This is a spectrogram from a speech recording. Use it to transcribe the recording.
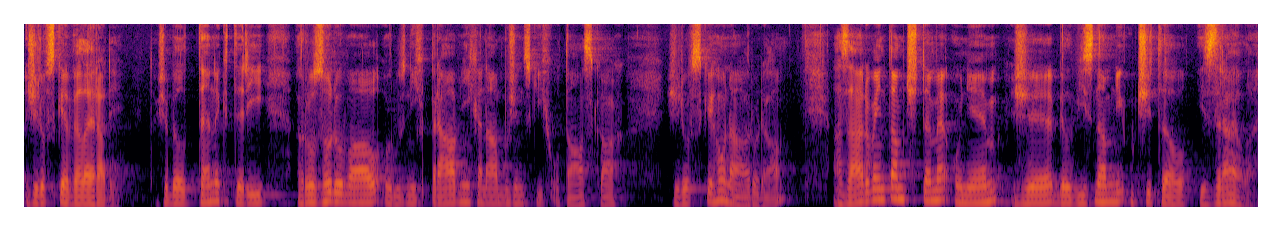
židovské velerady. Takže byl ten, který rozhodoval o různých právních a náboženských otázkách židovského národa. A zároveň tam čteme o něm, že byl významný učitel Izraele.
